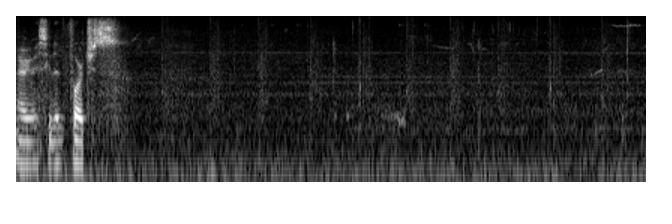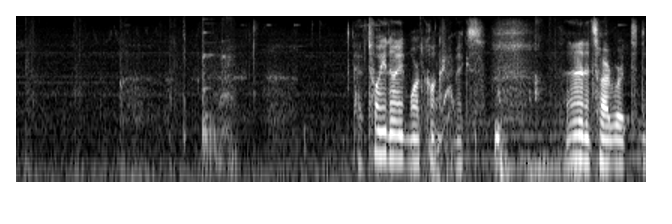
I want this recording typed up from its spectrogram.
There you see the fortress. I have 29 more concrete mix. And it's hard work to,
